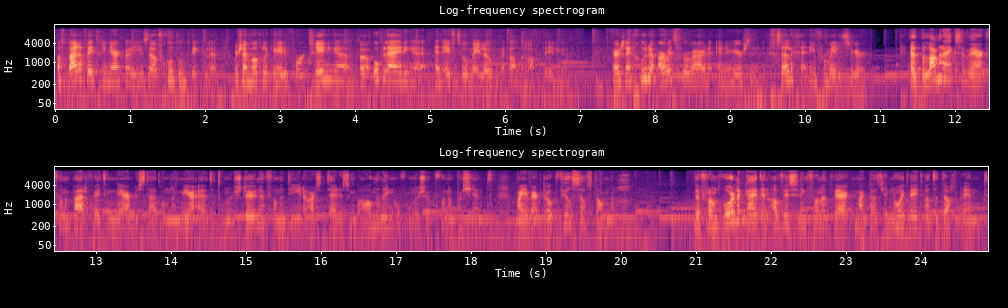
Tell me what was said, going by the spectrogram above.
Als paraveterinair kan je jezelf goed ontwikkelen. Er zijn mogelijkheden voor trainingen, uh, opleidingen en eventueel meelopen met andere afdelingen. Er zijn goede arbeidsvoorwaarden en er heerst een gezellige en informele sfeer. Het belangrijkste werk van een paraveterinair bestaat onder meer uit het ondersteunen van de dierenarts tijdens een behandeling of onderzoek van een patiënt. Maar je werkt ook veel zelfstandig. De verantwoordelijkheid en afwisseling van het werk maakt dat je nooit weet wat de dag brengt.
